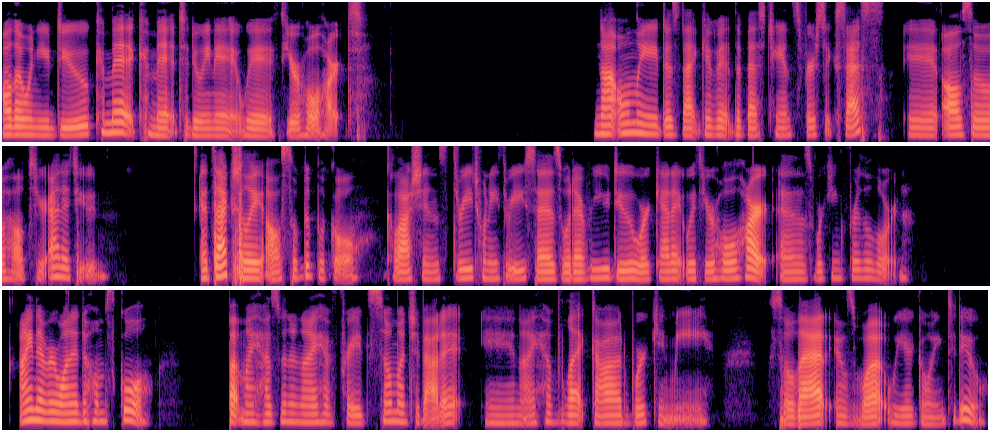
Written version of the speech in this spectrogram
Although, when you do commit, commit to doing it with your whole heart. Not only does that give it the best chance for success, it also helps your attitude. It's actually also biblical. Colossians 3:23 says, "Whatever you do, work at it with your whole heart as working for the Lord." I never wanted to homeschool, but my husband and I have prayed so much about it, and I have let God work in me So that is what we are going to do.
